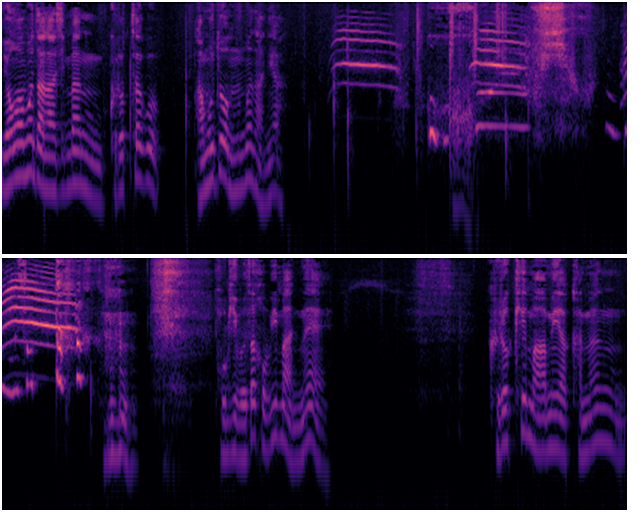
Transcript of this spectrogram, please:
영업은 안 하지만 그렇다고 아무도 없는 건 아니야. 무섭다. 보기보다 겁이 많네. 그렇게 마음이 약하면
